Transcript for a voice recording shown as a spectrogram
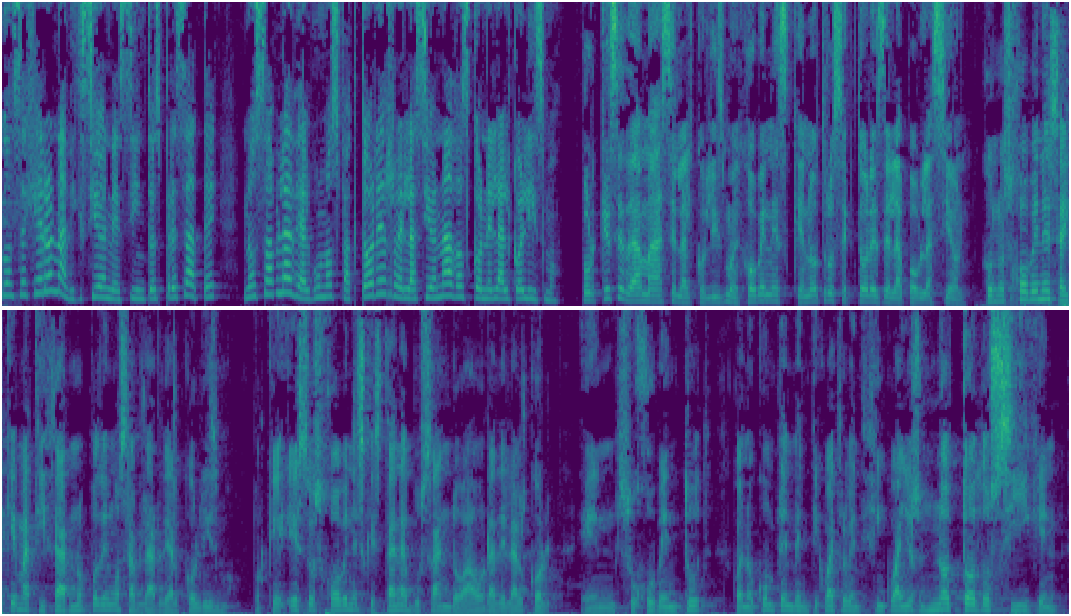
Consejero en adicciones Cinto Espresate nos habla de algunos factores relacionados con el alcoholismo. ¿Por qué se da más el alcoholismo en jóvenes que en otros sectores de la población? Con los jóvenes hay que matizar, no podemos hablar de alcoholismo, porque esos jóvenes que están abusando ahora del alcohol en su juventud, cuando cumplen 24 o 25 años, no todos siguen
